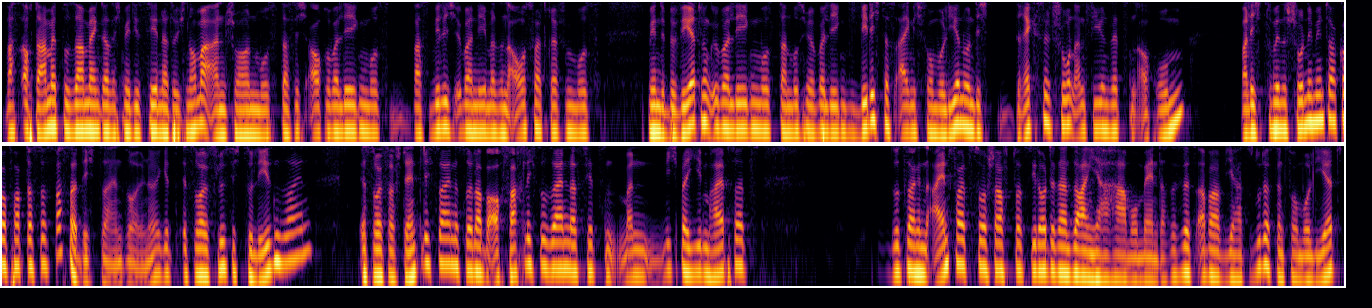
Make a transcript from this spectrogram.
was auch damit zusammenhängt, dass ich mir die Szene natürlich nochmal anschauen muss, dass ich auch überlegen muss, was will ich übernehmen, also eine Auswahl treffen muss, mir eine Bewertung überlegen muss, dann muss ich mir überlegen, wie will ich das eigentlich formulieren und ich drechsel schon an vielen Sätzen auch rum, weil ich zumindest schon im Hinterkopf habe, dass das wasserdicht sein soll. Ne? Jetzt, es soll flüssig zu lesen sein, es soll verständlich sein, es soll aber auch fachlich so sein, dass jetzt man nicht bei jedem Halbsatz sozusagen ein Einfallstor schafft, was die Leute dann sagen, ja, Moment, das ist jetzt aber, wie hast du das denn formuliert?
